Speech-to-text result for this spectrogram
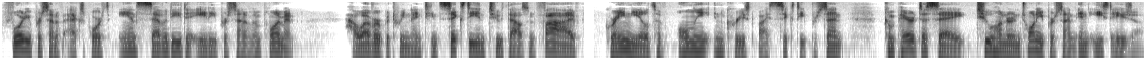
40% of exports, and 70 to 80% of employment. However, between 1960 and 2005, grain yields have only increased by 60%, compared to, say, 220% in East Asia.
